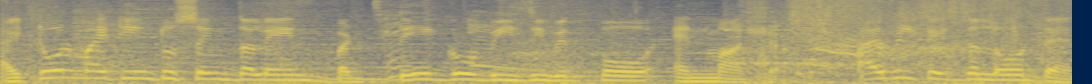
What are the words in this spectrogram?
I told my team to sink the lane, but they go busy with Po and Masha. I will take the Lord then.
